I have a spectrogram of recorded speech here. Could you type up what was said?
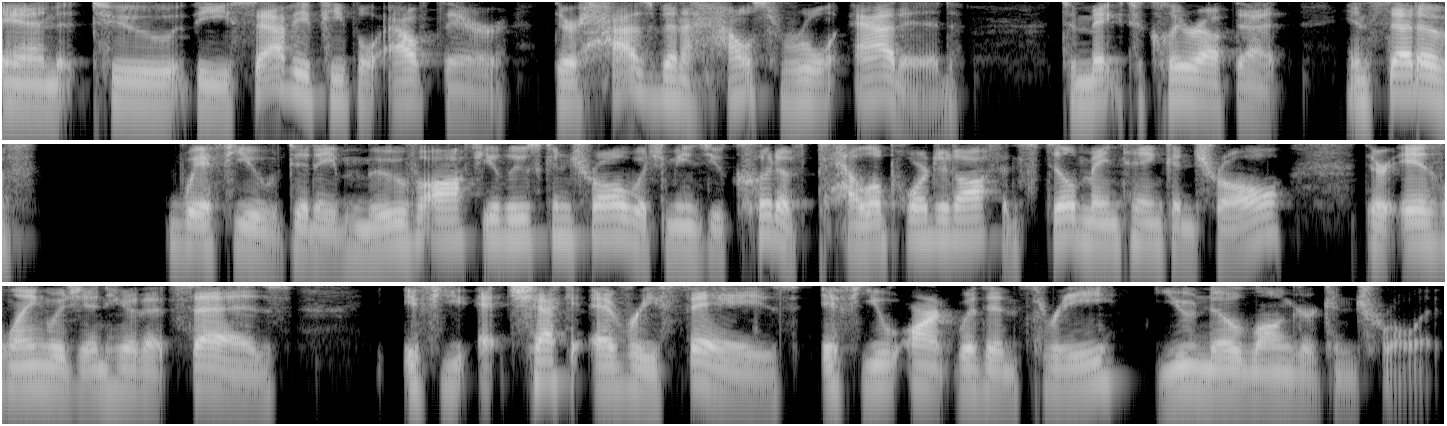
And to the savvy people out there, there has been a house rule added to make to clear out that instead of if you did a move off, you lose control, which means you could have teleported off and still maintain control. There is language in here that says if you eh, check every phase, if you aren't within three, you no longer control it.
